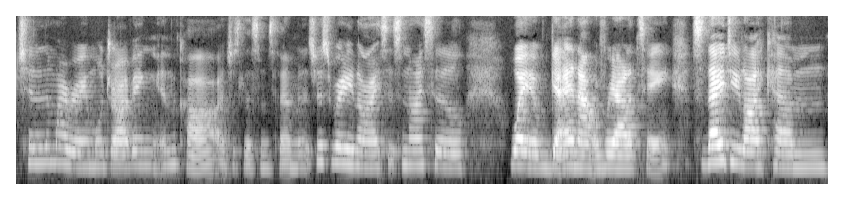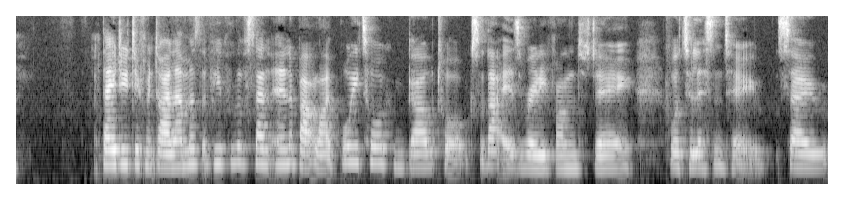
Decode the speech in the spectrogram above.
chilling in my room or driving in the car, I just listen to them, and it's just really nice. It's a nice little way of getting out of reality. So they do like um they do different dilemmas that people have sent in about like boy talk and girl talk. So that is really fun to do or to listen to. So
